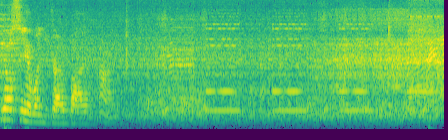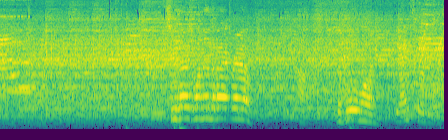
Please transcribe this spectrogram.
You'll see it when you drive by alright. See, there's one in the background. Oh. The blue one. Yeah, I still see it.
